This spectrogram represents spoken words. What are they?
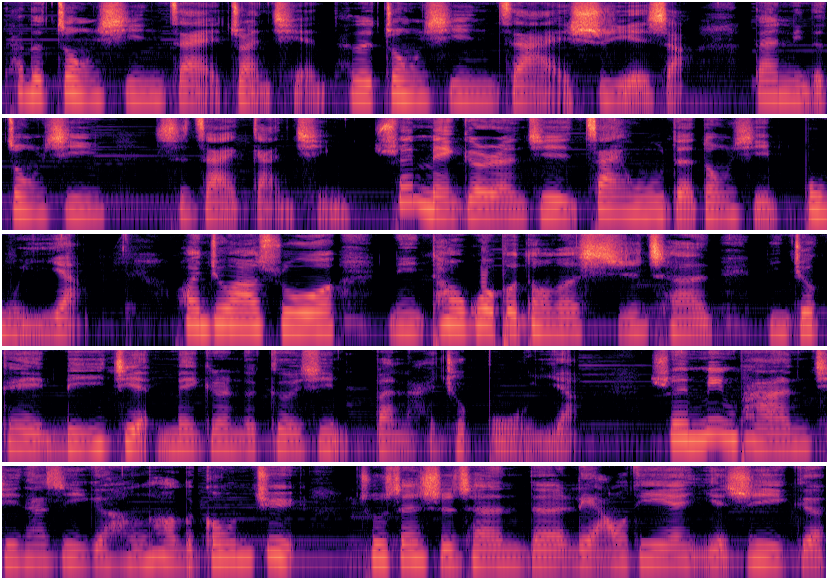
他的重心在赚钱，他的重心在事业上，但你的重心是在感情。所以每个人其实在乎的东西不一样。换句话说，你透过不同的时辰，你就可以理解每个人的个性本来就不一样。所以命盘其实它是一个很好的工具，出生时辰的聊天也是一个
